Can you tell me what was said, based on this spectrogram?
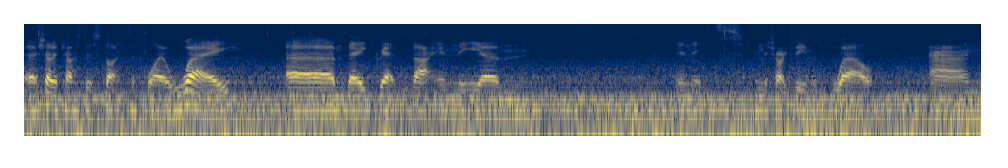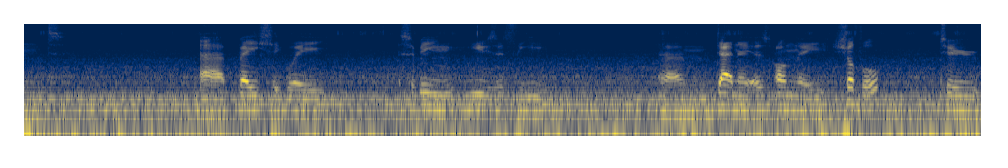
uh, Shadowcaster is starting to fly away, um, they get that in the um, in its in the tractor beam as well, and uh, basically Sabine uses the um, detonators on the shuttle to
